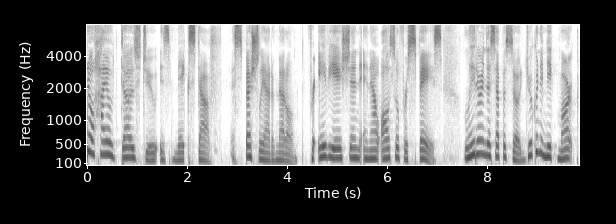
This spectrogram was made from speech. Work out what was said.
Ohio does do is make stuff, especially out of metal, for aviation and now also for space. Later in this episode, you're going to meet Mark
